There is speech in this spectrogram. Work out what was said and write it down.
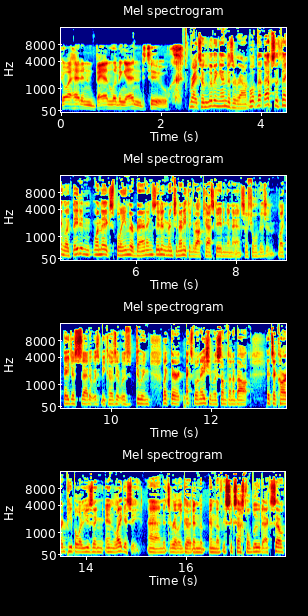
go ahead and ban Living End too. Right, so Living End is around. Well, that, that's the thing. Like they didn't when they explained their bannings, they didn't mention anything about cascading and ancestral vision. Like they just said it was because it was doing. Like their explanation was something about it's a card people are using in Legacy, and it's really good in the in the successful blue deck. So.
